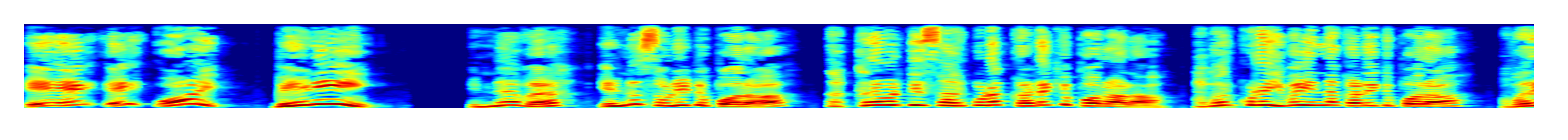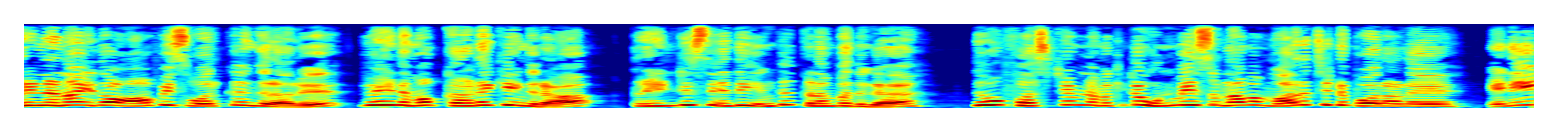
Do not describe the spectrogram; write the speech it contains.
ஏய் ஏய், ஓய் பேணி என்னவ? என்ன சொல்லிட்டு போறா? சக்கரவர்த்தி சார் கூட கடைக்கு போறாளா? அவர் கூட இவ என்ன கடைக்கு போறா? அவர் என்னன்னா ஏதோ ஆபீஸ் ஒர்க்குங்கிறாரு இவ என்னமோ கடைக்குங்கிறா. ரெண்டு சேர்ந்து எங்க கிளம்புதுங்க? இதுவும் ஃபர்ஸ்ட் டைம் நம்ம கிட்ட உண்மையை சொல்லாம மறைச்சிட்டு போறாளே. எனி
